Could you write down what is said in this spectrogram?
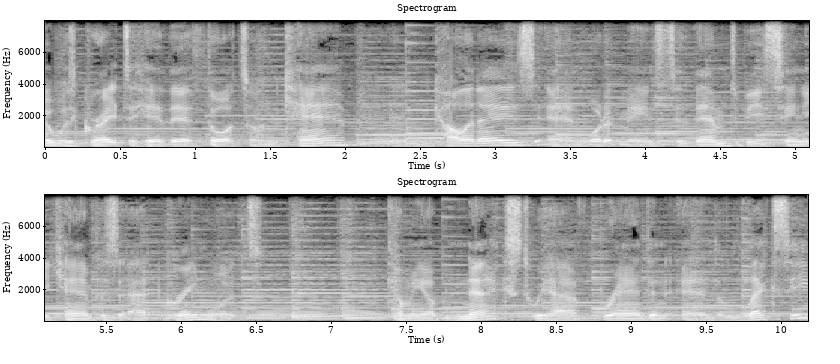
It was great to hear their thoughts on camp and colour days and what it means to them to be senior campers at Greenwoods. Coming up next, we have Brandon and Alexi,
